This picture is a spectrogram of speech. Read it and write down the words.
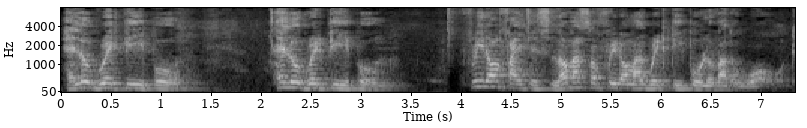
Hello, great people. Hello, great people. Freedom fighters, lovers of freedom are great people all over the world.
